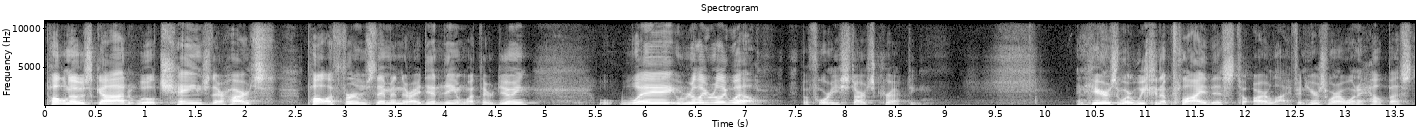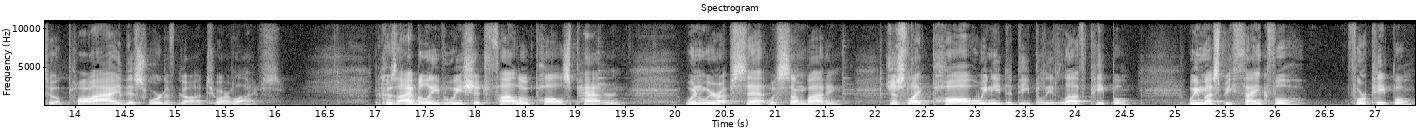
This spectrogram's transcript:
Paul knows God will change their hearts. Paul affirms them in their identity and what they're doing way, really, really well before he starts correcting. And here's where we can apply this to our life. And here's where I want to help us to apply this Word of God to our lives. Because I believe we should follow Paul's pattern when we're upset with somebody. Just like Paul, we need to deeply love people. We must be thankful for people,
